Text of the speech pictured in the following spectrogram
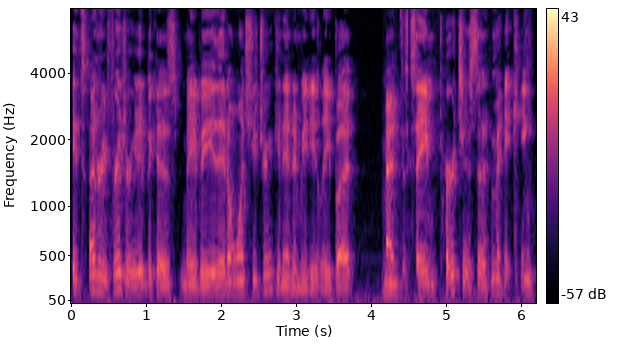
it's unrefrigerated because maybe they don't want you drinking it immediately, but at the same purchase that I'm making,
